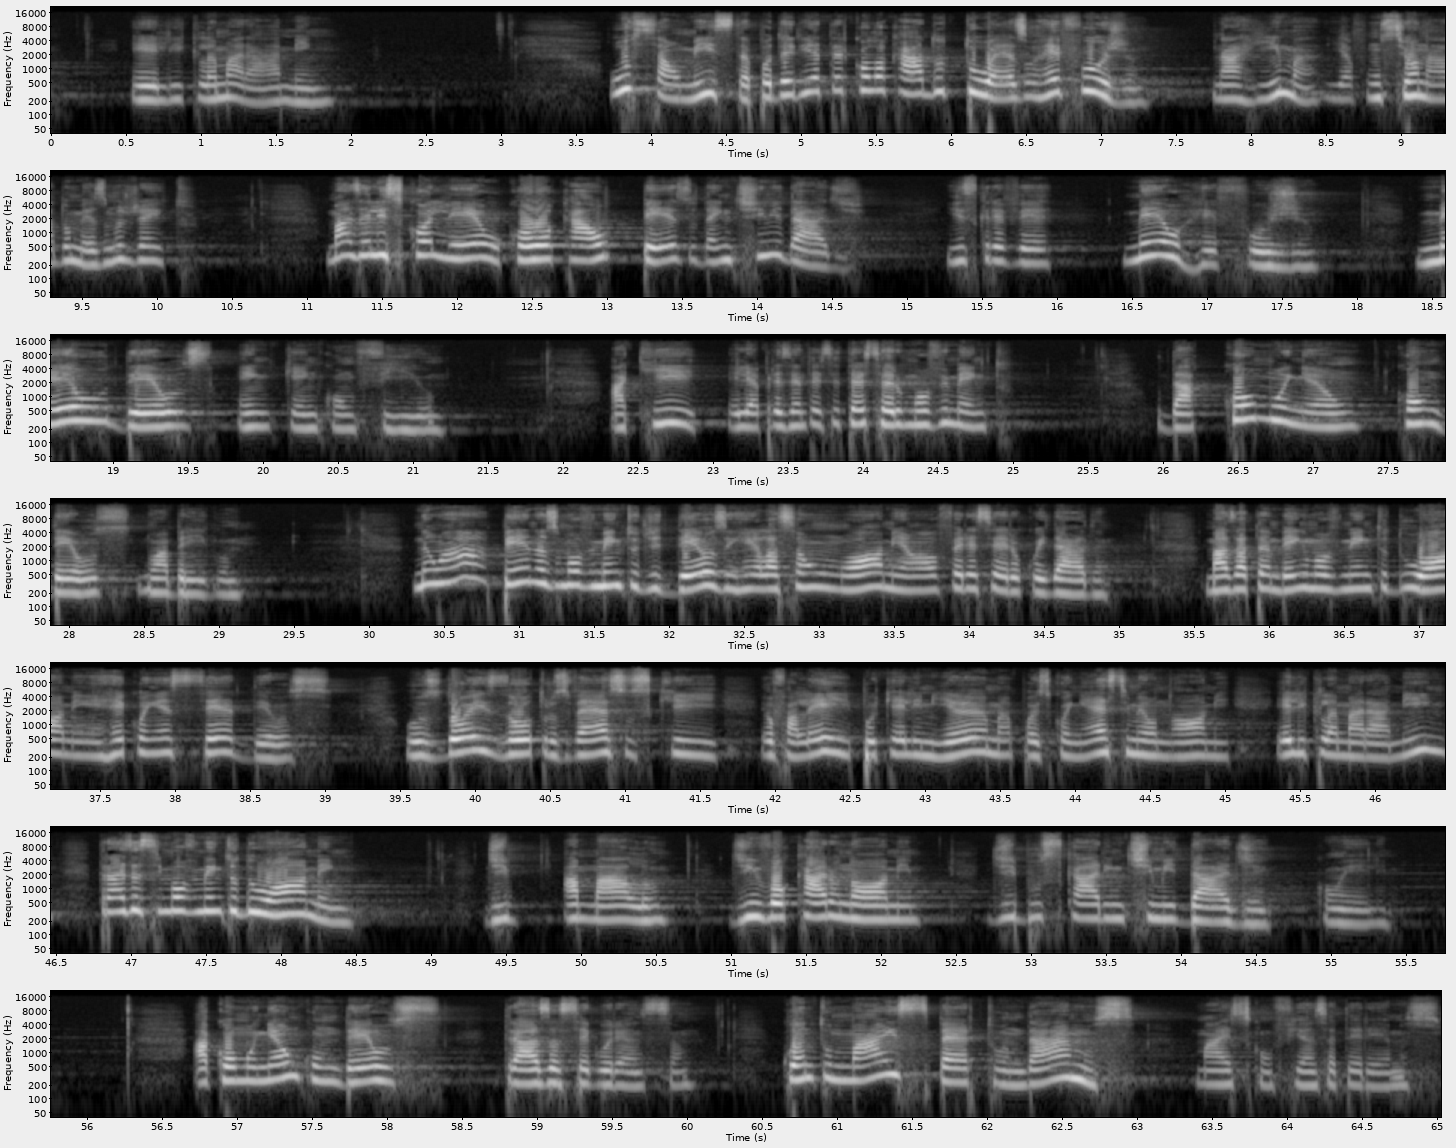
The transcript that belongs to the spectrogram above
Ele clamará a mim. O salmista poderia ter colocado Tu és o refúgio. Na rima ia funcionar do mesmo jeito. Mas ele escolheu colocar o peso da intimidade e escrever: Meu refúgio, meu Deus em quem confio. Aqui ele apresenta esse terceiro movimento, da comunhão com Deus no abrigo. Não há apenas o movimento de Deus em relação a um homem a oferecer o cuidado, mas há também o movimento do homem em reconhecer Deus. Os dois outros versos que eu falei, porque ele me ama, pois conhece meu nome, ele clamará a mim, traz esse movimento do homem de amá-lo, de invocar o nome, de buscar intimidade com ele. A comunhão com Deus traz a segurança. Quanto mais perto andarmos, mais confiança teremos.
